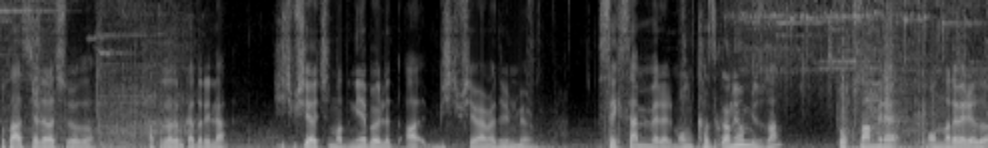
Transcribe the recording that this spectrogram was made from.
Bu tarz şeyler açılıyordu hatırladığım kadarıyla. Hiçbir şey açılmadı. Niye böyle hiçbir şey vermedi bilmiyorum. 80 bin verelim. Oğlum kazıklanıyor muyuz lan? 90 bine onlara veriyordu.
